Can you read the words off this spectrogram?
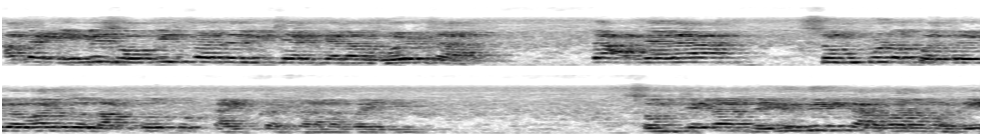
आता एम एस ऑफिसचा जर विचार केला वर्डचा तर आपल्याला संपूर्ण पत्रव्यवहार जो लागतो तो टाईप करता आला पाहिजे. संस्थेला दैनंदिन कारभारामध्ये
